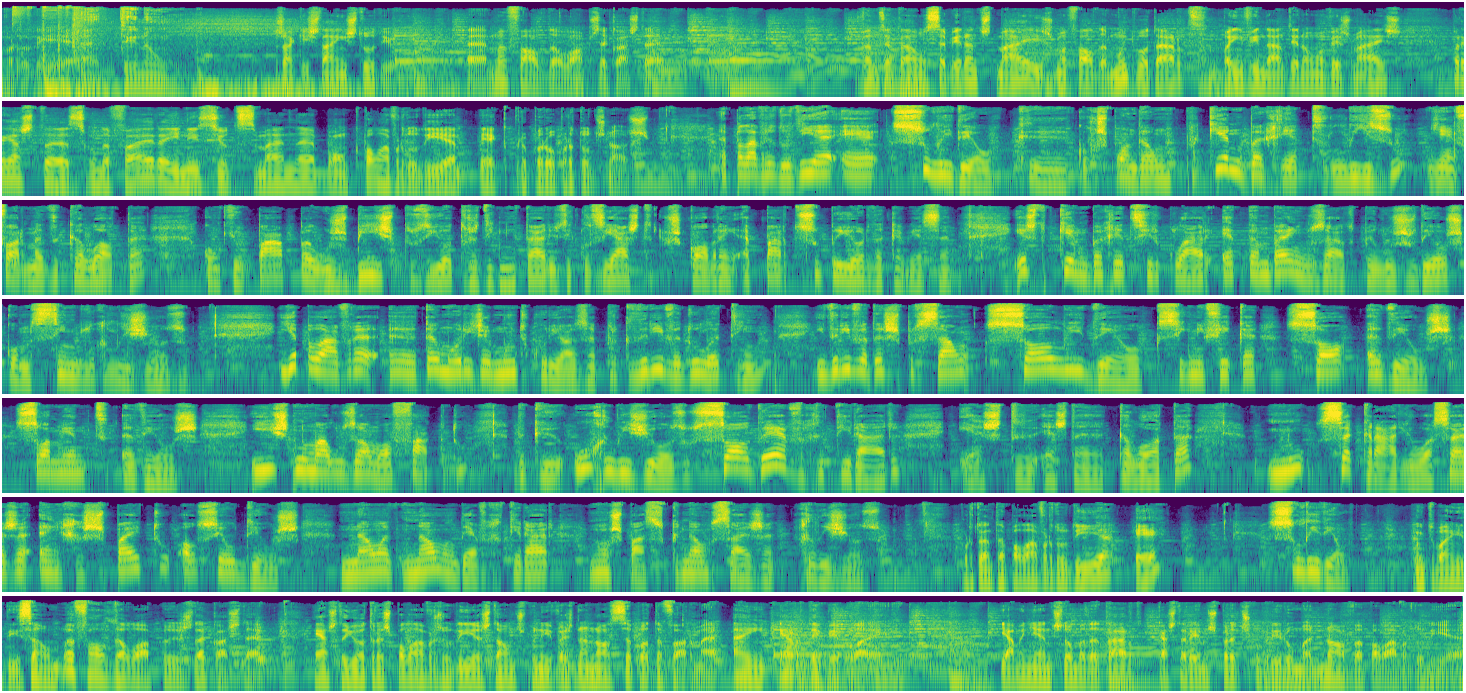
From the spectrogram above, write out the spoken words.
palavra do dia. Antena 1. Já aqui está em estúdio a Mafalda Lopes da Costa. Vamos então saber, antes de mais, Mafalda, muito boa tarde, bem-vinda à Antena uma vez mais. Para esta segunda-feira, início de semana, bom, que palavra do dia é que preparou para todos nós? A palavra do dia é solideu, que corresponde a um pequeno barrete liso e em forma de calota, com que o Papa, os bispos e outros dignitários eclesiásticos cobrem a parte superior da cabeça. Este pequeno barrete circular é também usado pelos judeus como símbolo religioso. E a palavra uh, tem uma origem muito curiosa, porque deriva do latim e deriva da expressão solideo, que significa só a Deus, somente a Deus. E isto numa alusão ao facto de que o religioso só deve retirar este, esta calota no sacrário, ou seja, em respeito ao seu Deus. Não a, não a deve retirar num espaço que não seja religioso. Portanto, a palavra do dia é solideu. Muito bem, edição Mafalda Lopes da Costa. Esta e outras palavras do dia estão disponíveis na nossa plataforma em RTP Play. E amanhã, antes de uma da tarde, cá estaremos para descobrir uma nova palavra do dia.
